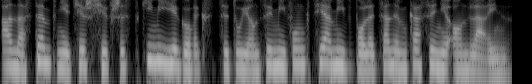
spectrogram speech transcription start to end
a następnie ciesz się wszystkimi jego ekscytującymi funkcjami w polecanym kasynie online.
